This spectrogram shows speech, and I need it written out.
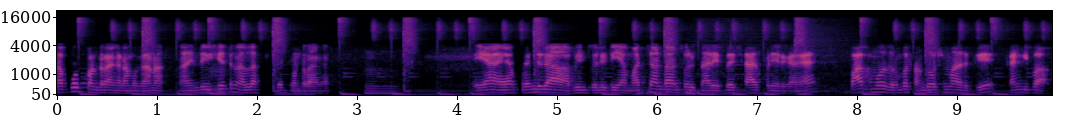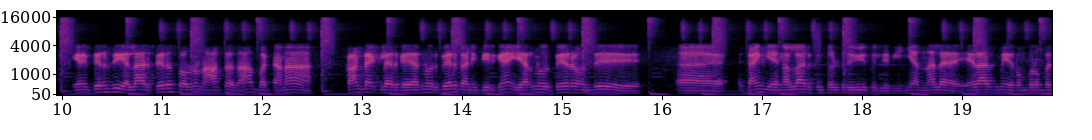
சப்போர்ட் பண்றாங்க நமக்கு. ஆனா இந்த விஷயத்துல நல்லா சப்போர்ட் பண்றாங்க. ஏன் என் ஃப்ரெண்டுடா அப்படின்னு சொல்லிட்டு என் மச்சான்டான்னு சொல்லிட்டு நிறைய பேர் ஷேர் பண்ணியிருக்காங்க. பார்க்கும்போது ரொம்ப சந்தோஷமா இருக்கு. கண்டிப்பா எனக்கு தெரிஞ்சு எல்லார் பேரும் சொல்லணும்னு ஆசை தான். பட் ஆனா கான்டாக்ட்ல இருக்க இரநூறு பேருக்கு அனுப்பியிருக்கேன். இரநூறு பேரை வந்து தேங்க்யூ நல்லா இருக்குன்னு சொல்லிட்டு ரிவ்யூ சொல்லியிருக்கீங்க. அதனால எல்லாருக்குமே ரொம்ப ரொம்ப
